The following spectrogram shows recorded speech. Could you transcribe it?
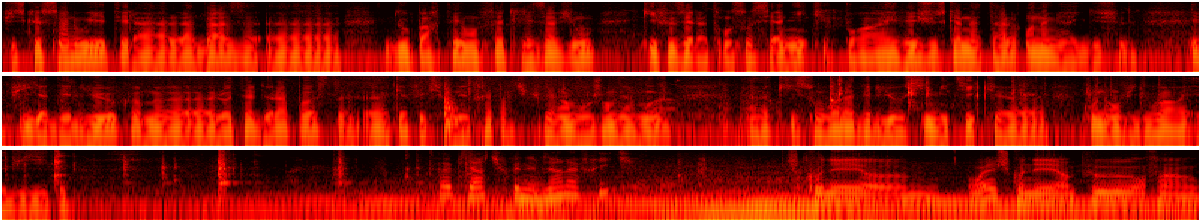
puisque Saint-Louis était la, la base euh, d'où partaient en fait les avions qui faisaient la transocéanique pour arriver jusqu'à Natal en Amérique du Sud. Et puis il y a des lieux comme euh, l'hôtel de la Poste euh, qu'affectionnait très particulièrement Jean Mermoz, euh, qui sont voilà des lieux aussi mythiques euh, qu'on a envie de voir et de visiter. Toi, Pierre, tu connais bien l'Afrique? Je connais, euh, je connais un peu. Enfin,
